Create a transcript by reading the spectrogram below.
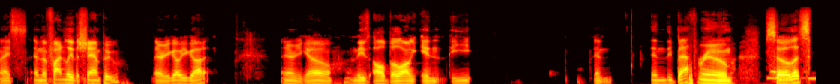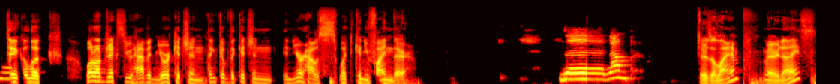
Nice. And then finally the shampoo. There you go. You got it. There you go. And these all belong in the in in the bathroom. So let's take a look. What objects do you have in your kitchen? Think of the kitchen in your house. What can you find there? The lamp. There's a lamp. Very nice.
